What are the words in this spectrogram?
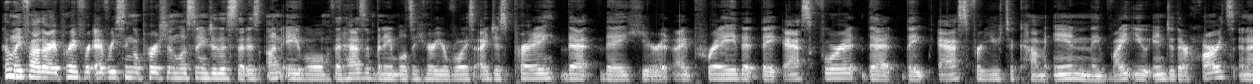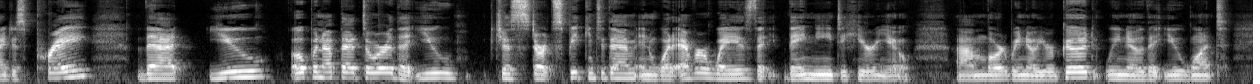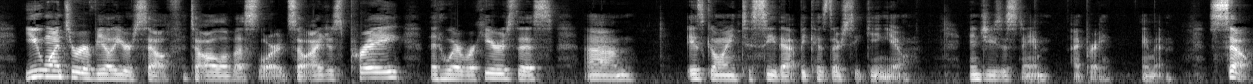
Heavenly Father, I pray for every single person listening to this that is unable, that hasn't been able to hear your voice. I just pray that they hear it. I pray that they ask for it, that they ask for you to come in and they invite you into their hearts. And I just pray that you open up that door, that you just start speaking to them in whatever ways that they need to hear you. Um, Lord, we know you're good. We know that you want you want to reveal yourself to all of us, Lord. So I just pray that whoever hears this um, is going to see that because they're seeking you. In Jesus' name, I pray. Amen. So,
